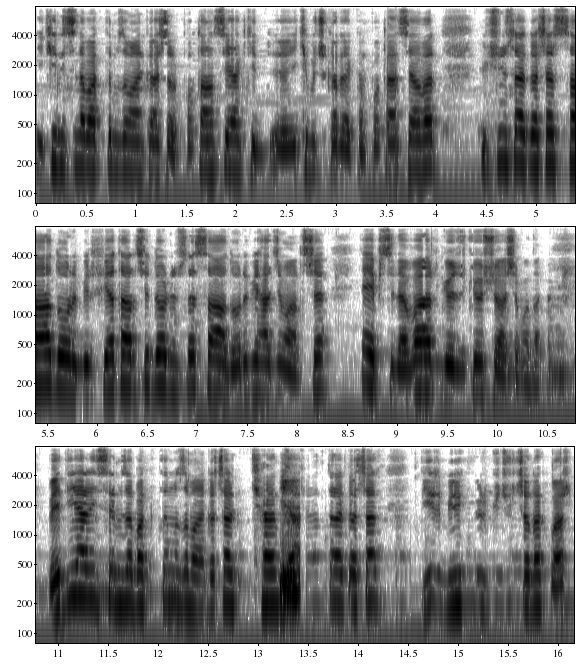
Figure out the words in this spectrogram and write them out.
İkincisine baktığımız zaman arkadaşlar potansiyel ki e, 2.5 kadar yakın potansiyel var. Üçüncüsü arkadaşlar sağa doğru bir fiyat artışı. Dördüncüsü de sağa doğru bir hacim artışı. Hepsi de var gözüküyor şu aşamada. Ve diğer hissemize baktığımız zaman arkadaşlar kent, kentte arkadaşlar bir büyük bir küçük çanak var.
